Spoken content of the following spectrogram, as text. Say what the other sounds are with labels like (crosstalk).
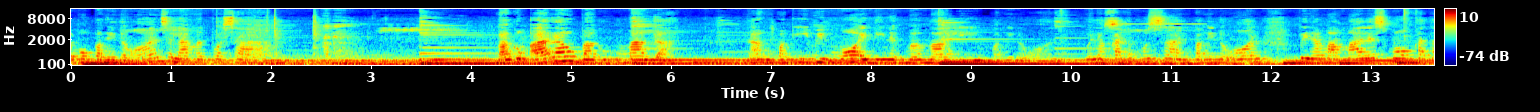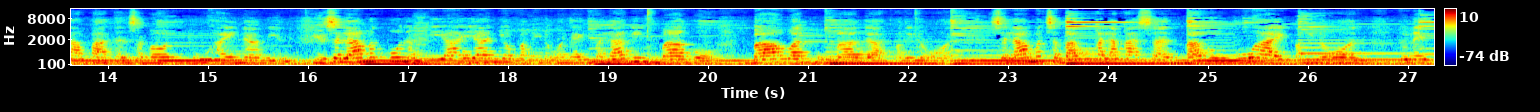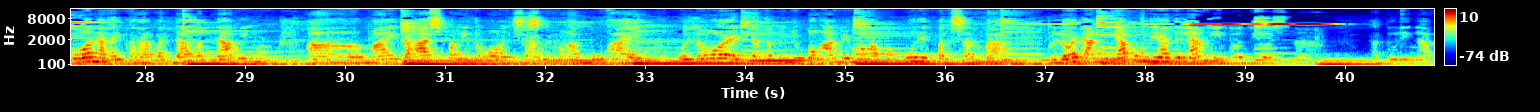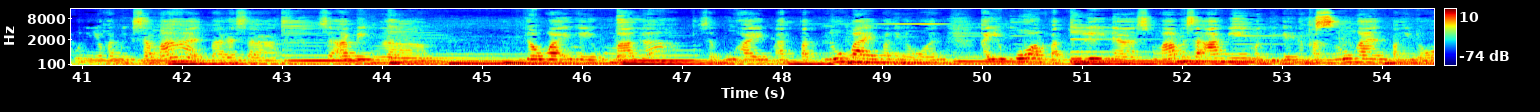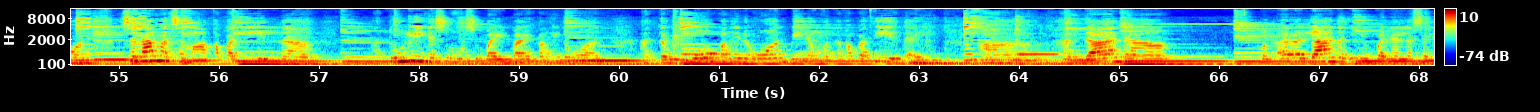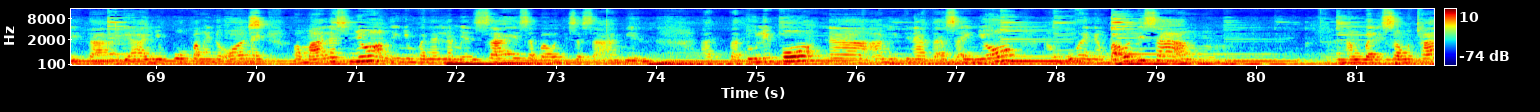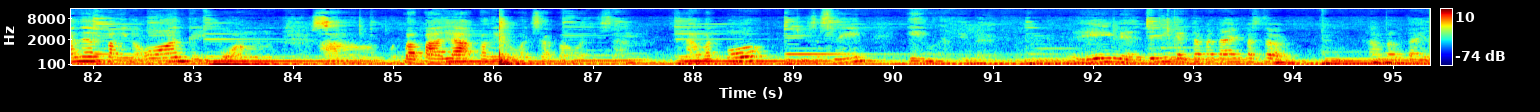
Umaga po, Panginoon. Salamat po sa bagong araw, bagong umaga, na ang pag-ibig mo ay di nagmamaliw, Panginoon. Walang katapusan, Panginoon. Pinamamalas mo ang katapatan sa bawat buhay namin. Salamat po ng biyaya niyo, Panginoon, ay palaging bago, bawat umaga, Panginoon. Salamat sa bagong kalakasan, bagong buhay, Panginoon. Tunay po na kay karapat dapat namin ah, maitaas, Panginoon, sa aming mga buhay. O Lord, tanggapin niyo po ang aming mga papurit pagsamba. O Lord, amin nga pong dinadalangin, O Diyos, na patuloy nga po ninyo kaming samahan para sa sa aming ah, gawain ngayong umaga sa buhay at patnubay, Panginoon. Kayo po ang patuloy na sumama sa amin, magbigay ng karunungan, Panginoon. Salamat sa mga kapatid na patuloy na sumusubaybay, Panginoon. At kami po, Panginoon, bilang magkakapatid ay uh, handa na mag-aralan ang inyong banal na salita. Hayaan niyo po, Panginoon, ay pamalas niyo ang inyong banal na mensahe sa bawat isa sa amin. At patuloy po na aming tinataas sa inyo ang buhay ng bawat isa, ang, ang Balisong Channel, Paginoon. Kayo po ang uh, magpapala, Panginoon, sa bawat isa. Salamat po. In Jesus' name, Amen. Amen. Amen. Sige, kagtapa tayo, Pastor. Habang tayo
